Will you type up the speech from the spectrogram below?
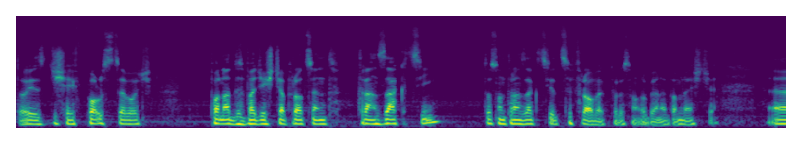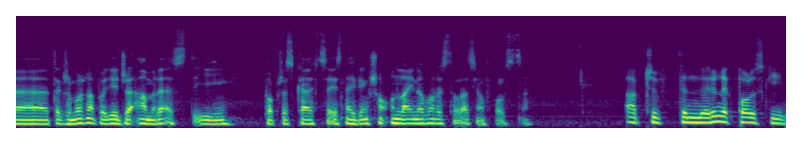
to jest dzisiaj w Polsce ponad 20% transakcji. To są transakcje cyfrowe, które są robione w Amrestie. E, także można powiedzieć, że Amrest i poprzez KFC jest największą online'ową restauracją w Polsce. A czy ten rynek polski,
